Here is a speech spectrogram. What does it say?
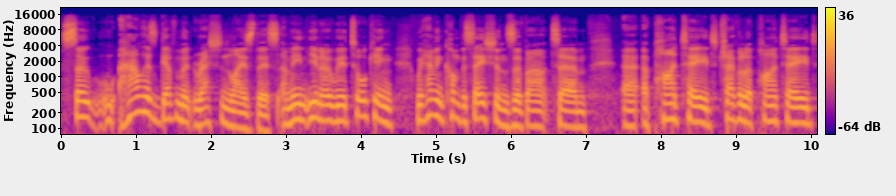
So, how has government rationalized this? I mean, you know, we're talking, we're having conversations about um, uh, apartheid, travel apartheid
